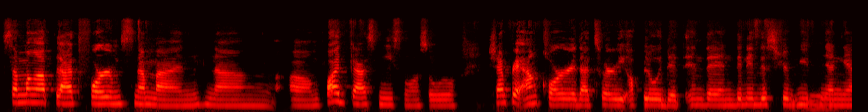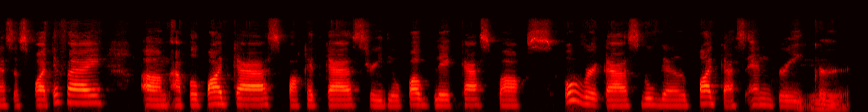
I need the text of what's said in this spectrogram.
sa mga platforms naman ng um, podcast mismo, so, syempre, Anchor, that's where we upload it. And then, dinidistribute Mhm. niyan niya sa Spotify, um, Apple Podcasts, Pocket Cast, Radio Public, Castbox, Overcast, Google Podcast, and Breaker.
